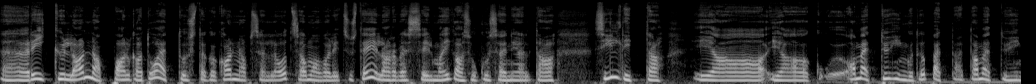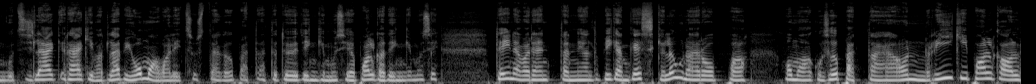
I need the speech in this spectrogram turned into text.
äh, riik küll annab palgatoetust, aga kannab selle otse omavalitsuste eelarvesse ilma igasuguse nii-öelda sildita ja, ja ametiühingud, õpetajate ametiühingud siis räägivad läbi omavalitsustega õpetajate töötingimusi ja palgatingimusi. teine variant on nii-öelda pigem Kesk- ja Lõuna-Euroopa oma, kus õpetaja on riigi palgal,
